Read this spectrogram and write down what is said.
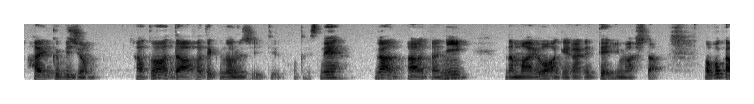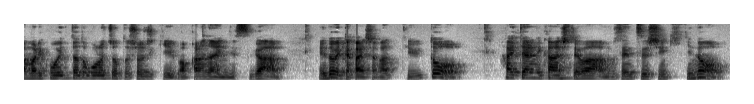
ハイクビジョン、あとは DARPA テクノロジーということですね。が新たに名前を挙げられていました。まあ、僕はあまりこういったところちょっと正直わからないんですが、どういった会社かっていうと、ハイテラに関しては無線通信機器の、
